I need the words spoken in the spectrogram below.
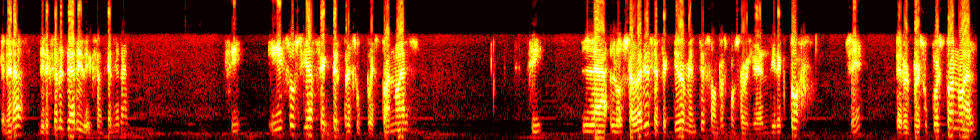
general, direcciones de área y dirección general. Sí, eso sí afecta el presupuesto anual. Sí, la, los salarios efectivamente son responsabilidad del director, ¿sí? Pero el presupuesto anual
